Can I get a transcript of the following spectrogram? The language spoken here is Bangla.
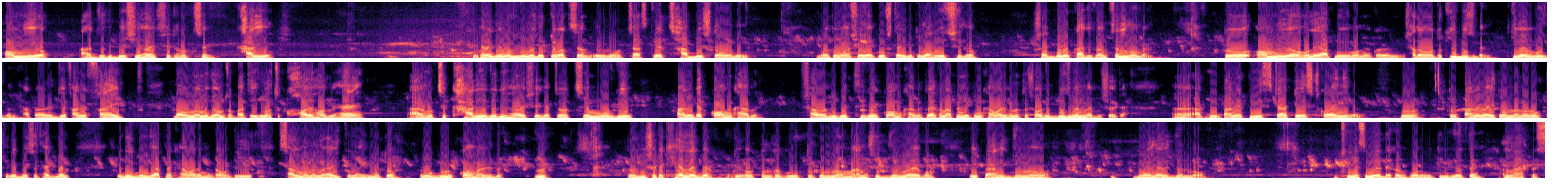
অম্লীয়, আর যদি বেশি হয়, সেটা হচ্ছে ক্ষারীয়। এখানে যে নোটগুলো দেখতে পাচ্ছেন, এগুলো হচ্ছে আজকে ছাব্বিশতম দিন। গত মাসের একুশ তারিখে তোলা হয়েছিল। সবগুলো কাজী ফার্মসের লোমান তো অম্লীয় হলে আপনি মনে করেন সাধারণত কি বুঝবেন? কীভাবে বুঝবেন? আপনার যে ফার্মের পাইপ বা অন্যান্য যন্ত্রপাতি, এগুলো হচ্ছে ক্ষয় হবে হ্যাঁ? আর হচ্ছে ক্ষারীয় যদি হয়, সেক্ষেত্রে হচ্ছে মুরগি পানিটা কম খাবে, স্বাভাবিকের থেকে কম খাবে। তো এখন আপনি নতুন খামারি হলে তো সহজে বুঝবেন না বিষয়টা। আপনি পানির পিএইচটা টেস্ট করাই নেবেন, হুম? তো পানি বাড়িতে অন্যান্য রোগ থেকে বেঁচে থাকবেন। তো দেখবেন যে আপনার খামারে মোটামুটি সালমোনেলা ইকোলাইয়ের মতো রোগগুলো কম আসবে। হুম। তো বিষয়টা খেয়াল রাখবেন, এটি অত্যন্ত গুরুত্বপূর্ণ মানুষের জন্য এবং এই প্রাণীর জন্য ব্রয়লারের জন্য। ঠিক আছে ভাই দেখাবো পরবর্তী ভিডিওতে। আল্লাহ হাফেজ।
